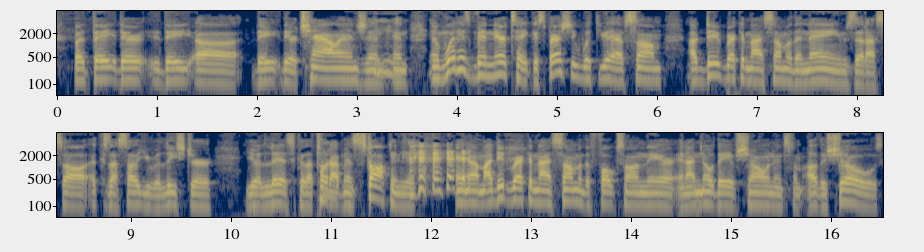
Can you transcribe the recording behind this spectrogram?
but they they're they uh they they're challenged, and Mm-hmm. and and what has been their take, especially with you have some. I did recognize some of the names that I saw because I saw you released your your list because I told you I've been stalking you, and um, I did recognize some of the folks on there, and I know they have shown in some other shows.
